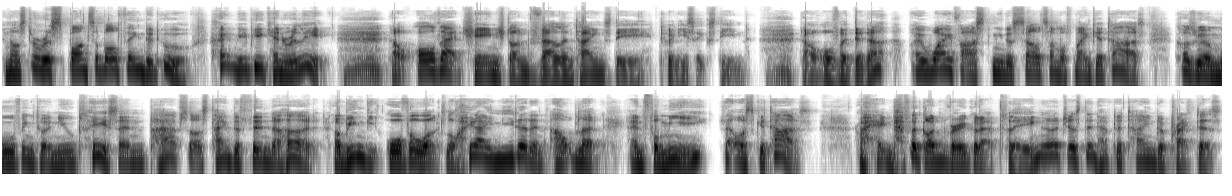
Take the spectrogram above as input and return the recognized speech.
and it was the responsible thing to do. Right? Maybe you can relate. Now, all that changed on Valentine's Day 2016. Now, over dinner, my wife asked me to sell some of my guitars because we were moving to a new place and perhaps it was time to thin the herd. Now, being the overworked lawyer, I needed an outlet. And for me, that was guitars. I never gotten very good at playing, I just didn't have the time to practice.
